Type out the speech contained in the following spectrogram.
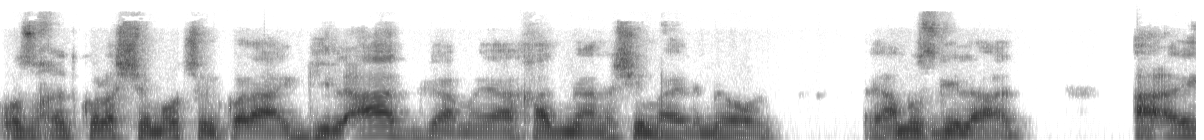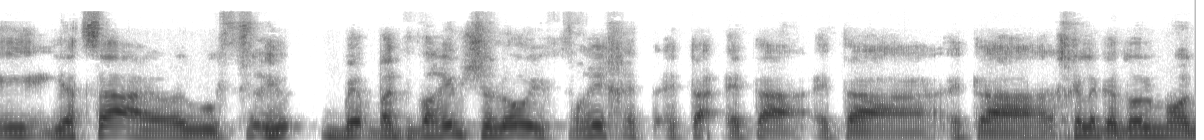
לא זוכר את כל השמות של כל ה... גלעד גם היה אחד מהאנשים האלה מאוד, עמוס גלעד, יצא, בדברים שלו הוא הפריך את, את, את, את, את החלק גדול מאוד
